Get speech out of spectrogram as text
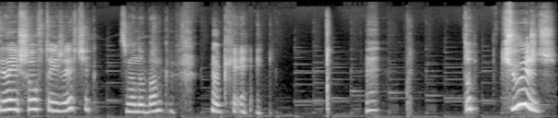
Ти знайшов той живчик з монобанка? Окей. То чуєш,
